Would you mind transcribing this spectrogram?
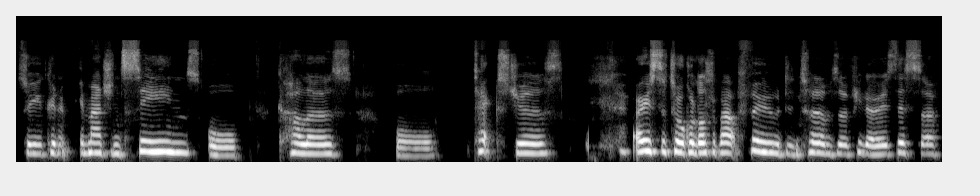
So you can imagine scenes or colors or textures. I used to talk a lot about food in terms of, you know, is this a,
